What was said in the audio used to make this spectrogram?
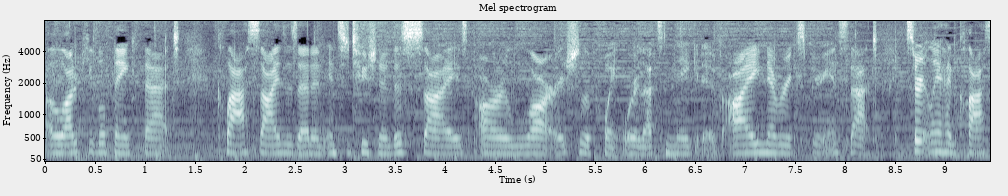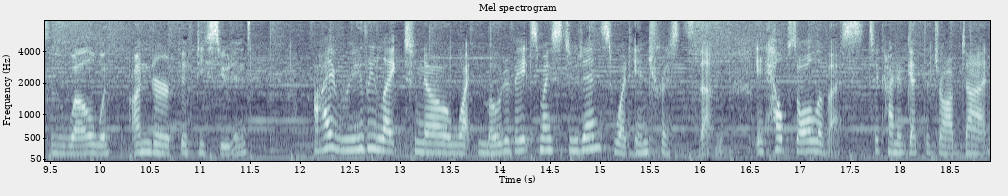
A lot of people think that class sizes at an institution of this size are large to the point where that's negative. I never experienced that. Certainly, I had classes well with under 50 students. I really like to know what motivates my students, what interests them. It helps all of us to kind of get the job done.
